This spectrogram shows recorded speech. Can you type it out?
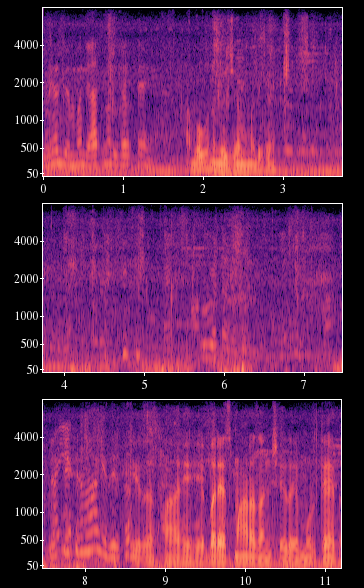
म्युझियममध्ये आतमध्ये काय काय? हा, बघू ना म्युझियममध्ये काय दे हे बऱ्याच महाराजांचे मूर्त्या आहेत.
